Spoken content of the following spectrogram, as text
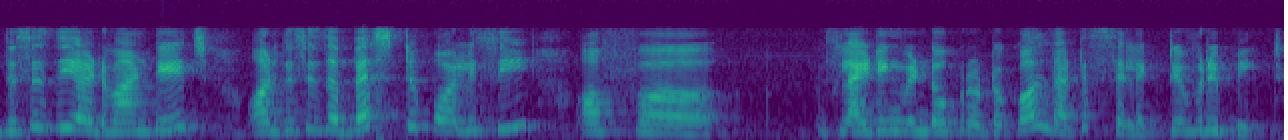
This is the advantage or this is the best policy of uh, sliding window protocol that is selective repeat.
